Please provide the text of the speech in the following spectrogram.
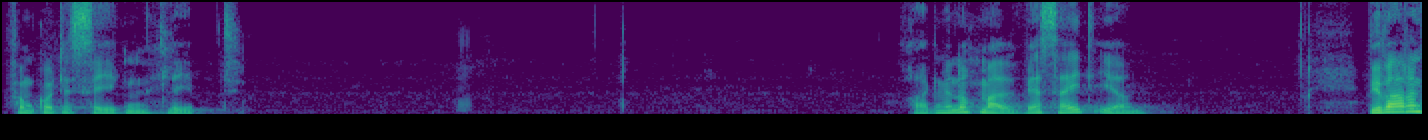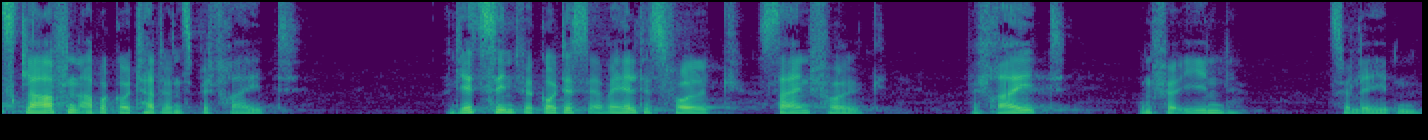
vom Gottes Segen lebt. Fragen wir nochmal, wer seid ihr? Wir waren Sklaven, aber Gott hat uns befreit. Und jetzt sind wir Gottes erwähltes Volk, sein Volk, befreit, um für ihn zu leben.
